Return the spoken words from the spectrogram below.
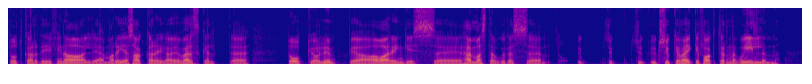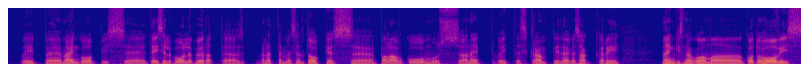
Stuttgardi finaal ja Maria Sakariga ju värskelt äh, Tokyo olümpia avaringis eh, hämmastav, kuidas eh, üks, niisugune väike faktor nagu ilm võib eh, mängu hoopis teisele poole pöörata, mäletame seal Tokyos palav kuumus, Anett võitles krampidega, Sakkari mängis nagu oma koduhoovis.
